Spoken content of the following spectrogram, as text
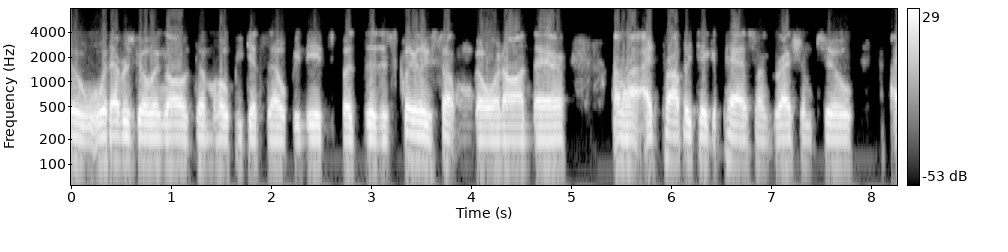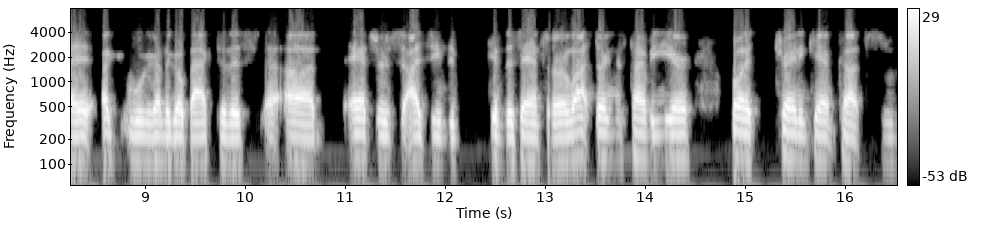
uh, whatever's going on with him. Hope he gets the help he needs. But there's clearly something going on there. Uh, I'd probably take a pass on Gresham too. I, I we're going to go back to this uh, uh, answers. I seem to give this answer a lot during this time of year, but training camp cuts, the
